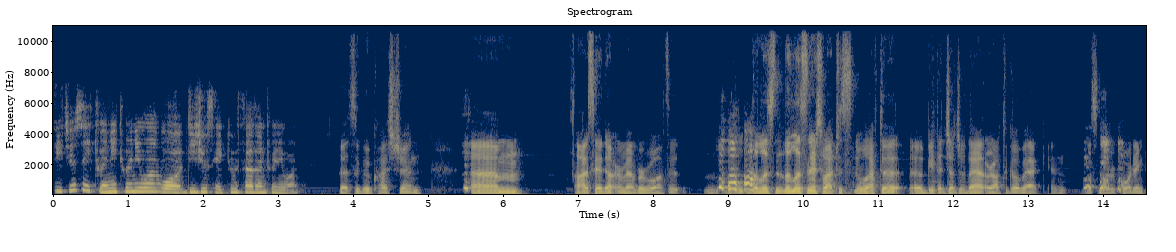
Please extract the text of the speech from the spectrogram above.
Did you say 2021 or did you say 2021? That's a good question. Um, honestly, I don't remember. We'll have to. The, the listen the listeners will have to will have to uh, be the judge of that, or have to go back and listen to the recording.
